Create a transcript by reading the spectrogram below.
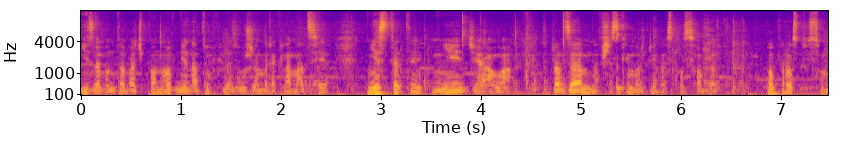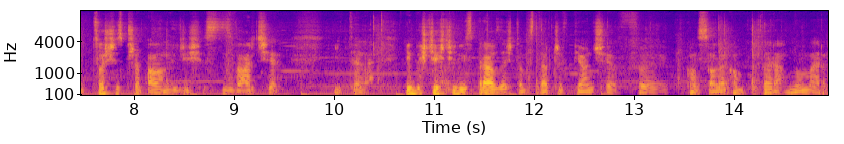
i zamontować ponownie. Na tą chwilę złożyłem reklamację. Niestety nie działa. Sprawdzałem na wszystkie możliwe sposoby. Po prostu są, coś jest przepalone, gdzieś jest zwarcie i tyle. Jakbyście chcieli sprawdzać, to wystarczy wpiąć się w konsolę komputera numer,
